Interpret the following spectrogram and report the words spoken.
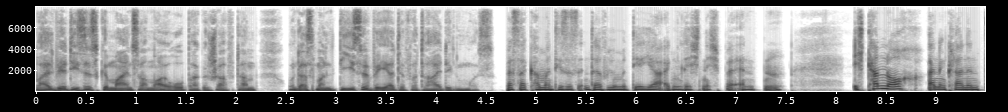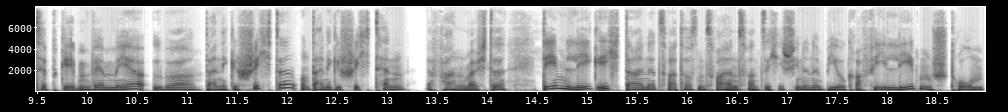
weil wir dieses gemeinsame Europa geschafft haben und dass man diese Werte verteidigen muss. Besser kann man dieses Interview mit dir ja eigentlich nicht beenden. Ich kann noch einen kleinen Tipp geben. Wer mehr über deine Geschichte und deine Geschichten erfahren möchte, dem lege ich deine 2022 erschienene Biografie Lebensstrom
